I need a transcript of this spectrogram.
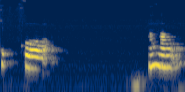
結構、なんだろう。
